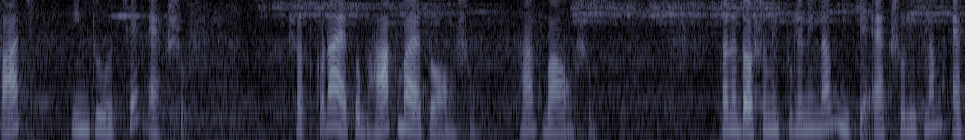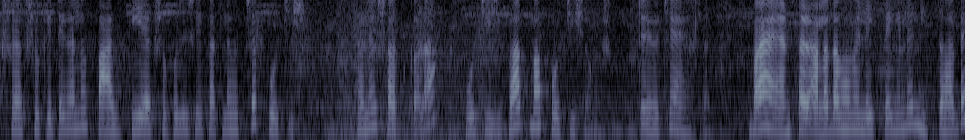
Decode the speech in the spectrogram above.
পাঁচ ইন্টু হচ্ছে একশো। শতকরা এত ভাগ বা এত অংশ? ভাগ বা অংশ। তাহলে দশমিক তুলে নিলাম, নিচে একশো লিখলাম, একশো একশো কেটে গেল, পাঁচ দিয়ে একশো পঁচিশকে কাটলে হচ্ছে পঁচিশ। তাহলে শতকরা পঁচিশ ভাগ বা পঁচিশ অংশ। এটাই হচ্ছে অ্যান্সার। বা অ্যান্সার আলাদাভাবে লিখতে গেলে লিখতে হবে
